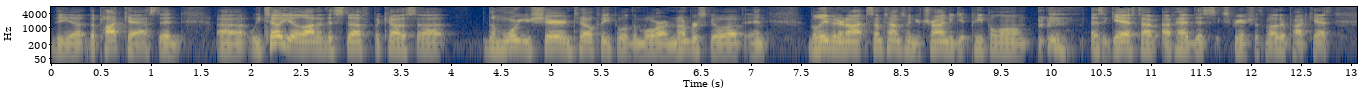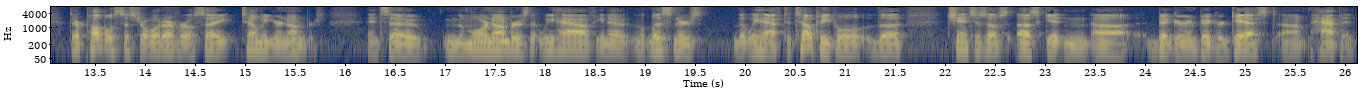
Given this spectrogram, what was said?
the uh, the podcast. And uh, we tell you a lot of this stuff because uh, the more you share and tell people, the more our numbers go up. And believe it or not, sometimes when you're trying to get people on as a guest, I've, I've had this experience with my other podcast. Their publicist or whatever will say, "Tell me your numbers." And so, the more numbers that we have, you know, listeners that we have to tell people, the chances of us getting uh, bigger and bigger guests um, happen.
